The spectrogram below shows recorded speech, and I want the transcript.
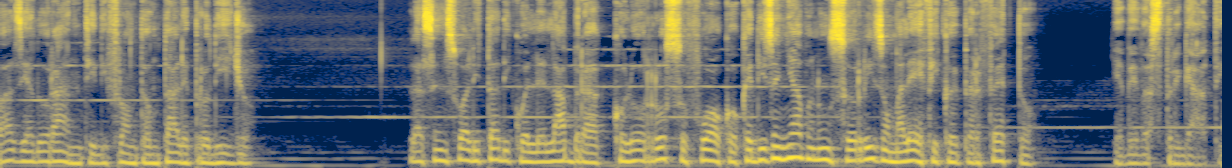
quasi adoranti di fronte a un tale prodigio la sensualità di quelle labbra color rosso fuoco che disegnavano un sorriso malefico e perfetto li aveva stregati.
